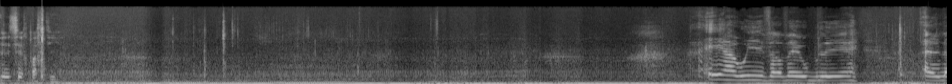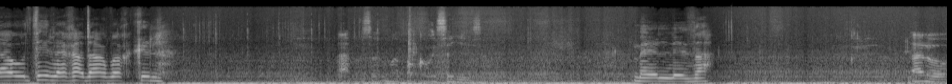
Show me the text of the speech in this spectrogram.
Et c'est reparti. Et ah oui, j'avais oublié. Elle a aussi le radar de. Ah, ça, on n'a pas encore essayé ça. Mais elle les a. Alors.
